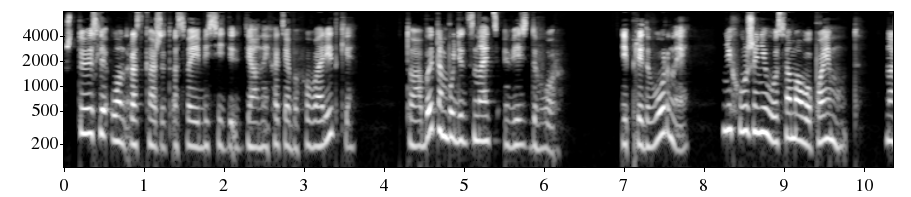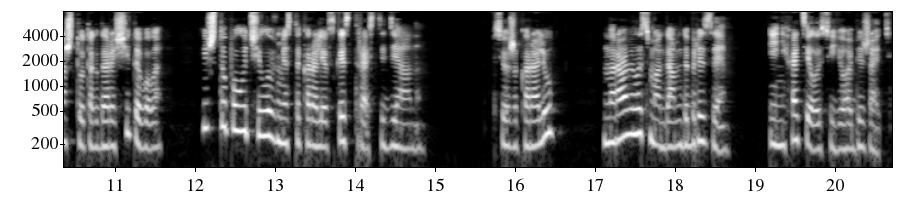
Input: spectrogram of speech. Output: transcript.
что если он расскажет о своей беседе с Дианой хотя бы фаворитке, то об этом будет знать весь двор. И придворные не хуже него самого поймут, на что тогда рассчитывала и что получила вместо королевской страсти Диана. Все же королю нравилась мадам де Брезе, и не хотелось ее обижать.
